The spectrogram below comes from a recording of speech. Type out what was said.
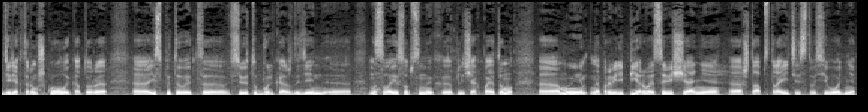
директором школы, которая испытывает всю эту боль каждый день на своих собственных плечах. Поэтому мы провели первое совещание штаб строительства сегодня.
